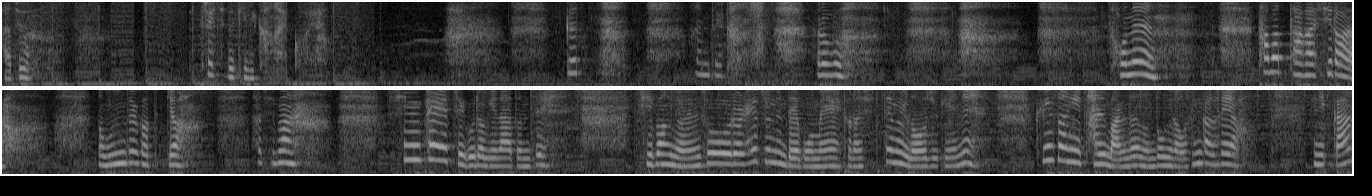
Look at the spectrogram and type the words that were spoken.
아주 스트레치 느낌이 강할 거예요. 힘들다. 여러분, 저는 타바타가 싫어요. 너무 힘들거든요. 하지만 심폐지구력이라든지 지방 연소를 해주는 내 몸에 그런 시스템을 넣어주기에는 굉장히 잘 만든 운동이라고 생각을 해요. 그러니까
